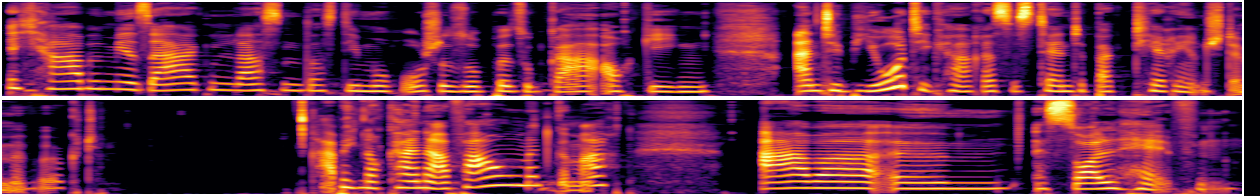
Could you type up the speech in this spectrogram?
ich habe mir sagen lassen, dass die Morosche Suppe sogar auch gegen antibiotikaresistente Bakterienstämme wirkt. Habe ich noch keine Erfahrung mitgemacht, aber ähm, es soll helfen.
